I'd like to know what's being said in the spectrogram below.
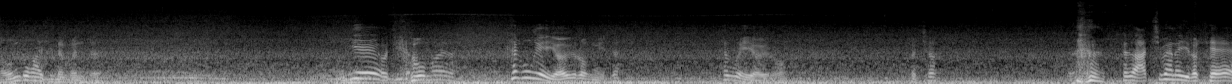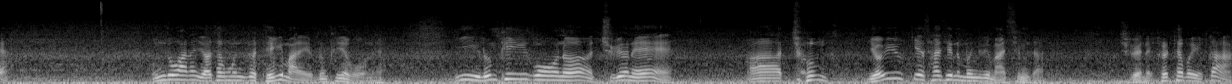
운동하시는 분들 이게 어떻게 보면 태국의 여유로움이죠 태국의 여유로움 그렇죠 그래서 아침에는 이렇게 운동하는 여성분들 되게 많아요 룸피즈 공원에 이 룸피 공원은 주변에 아, 좀 여유 있게 사시는 분들이 많습니다. 주변에. 그렇다 보니까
